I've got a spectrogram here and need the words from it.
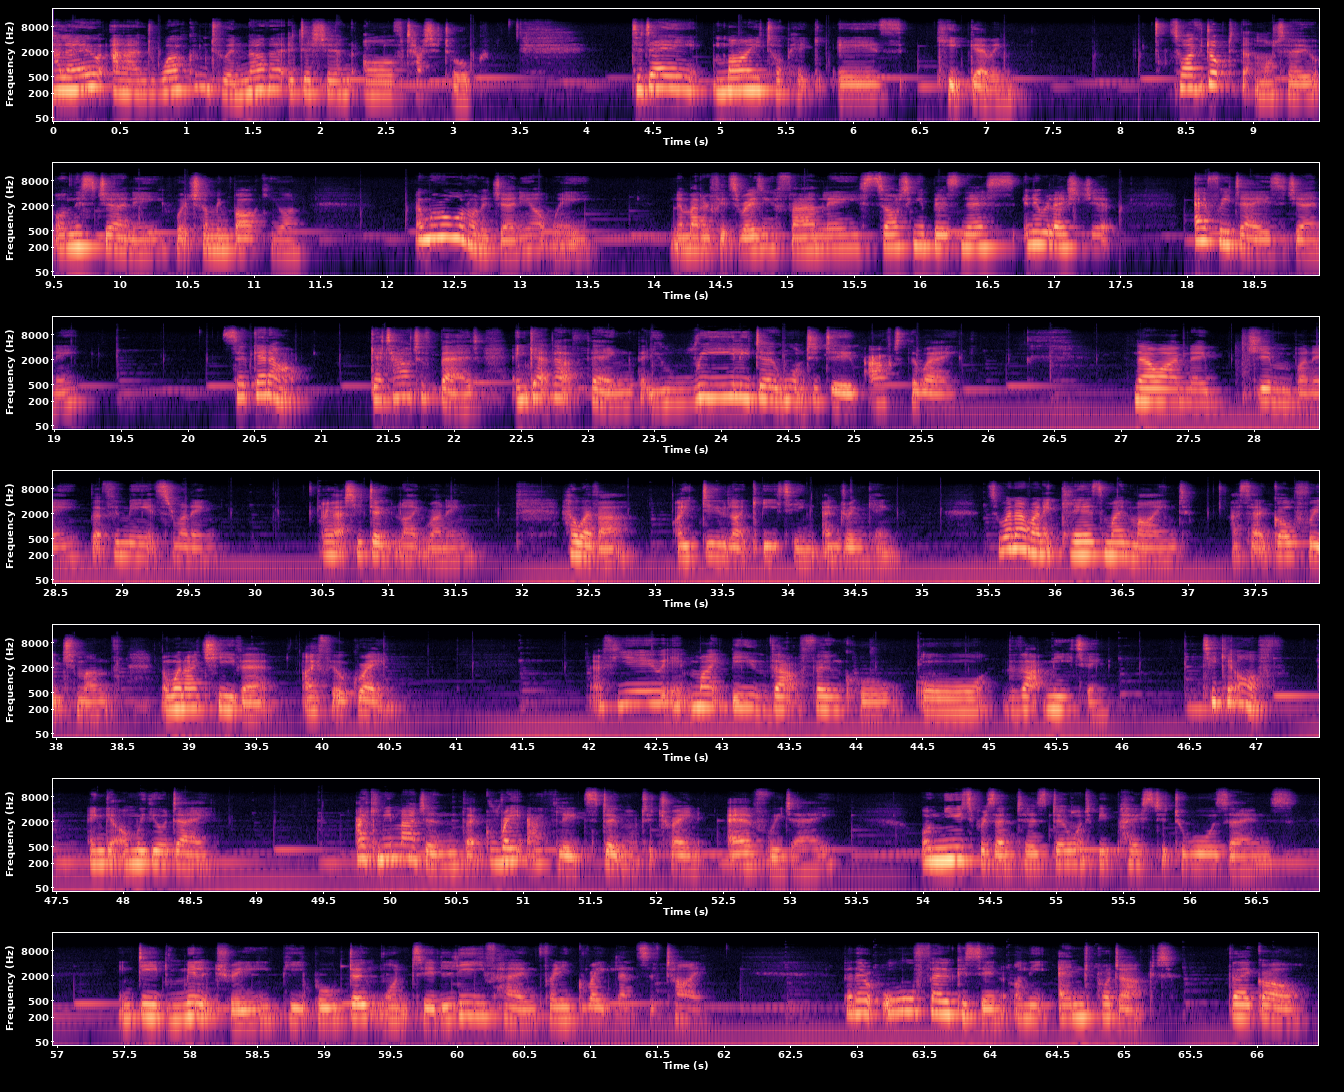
Hello, and welcome to another edition of Tasha Talk. Today, my topic is keep going. So, I've adopted that motto on this journey which I'm embarking on. And we're all on a journey, aren't we? No matter if it's raising a family, starting a business, in a relationship, every day is a journey. So, get up, get out of bed, and get that thing that you really don't want to do out of the way. Now, I'm no gym bunny, but for me, it's running. I actually don't like running. However, I do like eating and drinking. So when I run, it clears my mind. I set a goal for each month, and when I achieve it, I feel great. Now, for you, it might be that phone call or that meeting. Tick it off and get on with your day. I can imagine that great athletes don't want to train every day, or news presenters don't want to be posted to war zones. Indeed, military people don't want to leave home for any great lengths of time. But they're all focusing on the end product, their goal.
